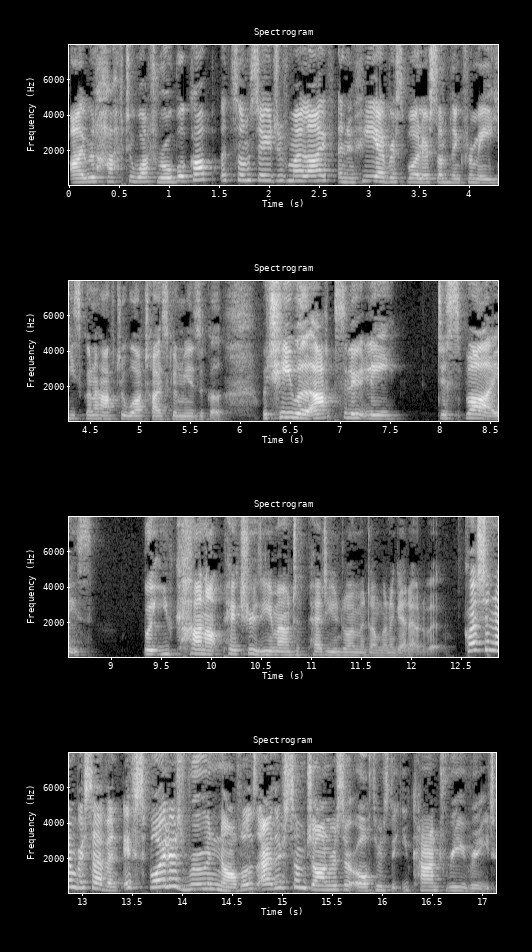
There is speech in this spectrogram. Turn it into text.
I will have to watch Robocop at some stage of my life, and if he ever spoilers something for me, he's gonna have to watch High School Musical, which he will absolutely despise, but you cannot picture the amount of petty enjoyment I'm gonna get out of it. Question number seven. If spoilers ruin novels, are there some genres or authors that you can't reread?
